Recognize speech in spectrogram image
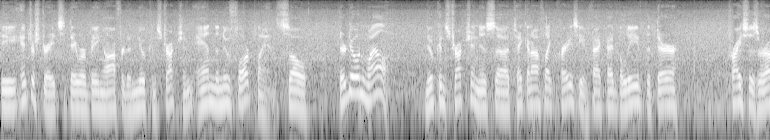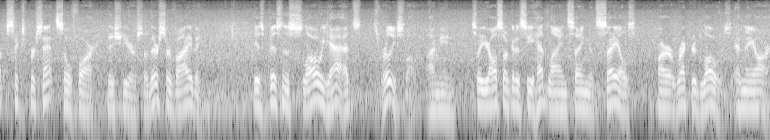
the interest rates that they were being offered in new construction and the new floor plans. So they're doing well. New construction is uh, taking off like crazy. In fact, I believe that their prices are up 6% so far this year. So they're surviving. Is business slow? Yeah, it's, it's really slow. I mean, so you're also going to see headlines saying that sales are at record lows, and they are.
